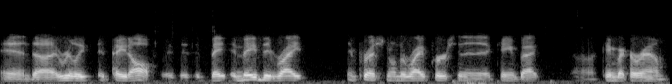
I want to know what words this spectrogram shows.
and uh, it really it paid off. It, it, it made the right impression on the right person, and it came back uh, came back around.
